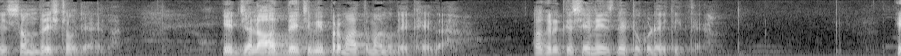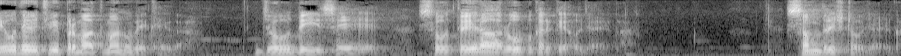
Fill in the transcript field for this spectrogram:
ਇਹ ਸਮਦ੍ਰਿਸ਼ਟ ਹੋ ਜਾਏਗਾ ਇਹ ਜਲਾਦ ਦੇ ਚ ਵੀ ਪ੍ਰਮਾਤਮਾ ਨੂੰ ਦੇਖੇਗਾ ਅਗਰ ਕਿਸੇ ਨੇ ਇਸ ਦੇ ਟੁਕੜੇ ਕੀਤੇ ਇਹ ਉਹਦੇ ਵਿੱਚ ਵੀ ਪ੍ਰਮਾਤਮਾ ਨੂੰ ਵੇਖੇਗਾ ਜੋ ਦੀ ਸੇ ਸੋ ਤੇਰਾ ਰੂਪ ਕਰਕੇ ਹੋ ਜਾਏਗਾ ਸਮਦ੍ਰਿਸ਼ਟ ਹੋ ਜਾਏਗਾ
